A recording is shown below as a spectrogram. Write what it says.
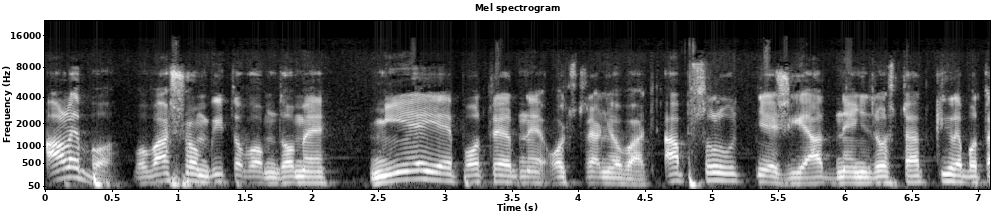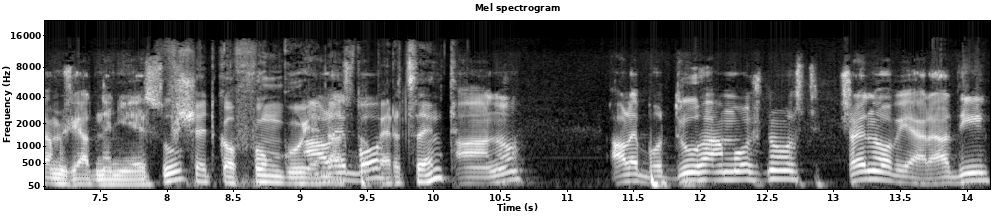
Alebo vo vašom bytovom dome nie je potrebné odstraňovať absolútne žiadne nedostatky, lebo tam žiadne nie sú. Všetko funguje alebo, na 100%. Áno, alebo druhá možnosť, členovia rady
